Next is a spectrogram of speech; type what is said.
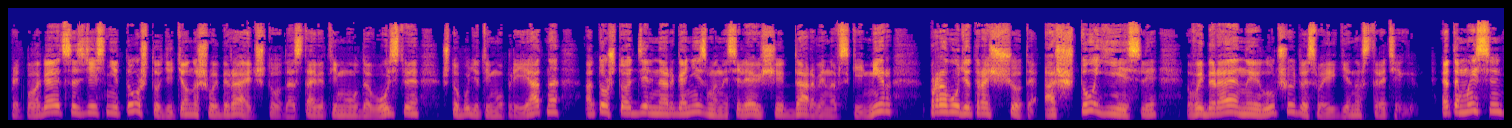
Предполагается здесь не то, что детеныш выбирает, что доставит ему удовольствие, что будет ему приятно, а то, что отдельные организмы, населяющие дарвиновский мир, проводят расчеты, а что если, выбирая наилучшую для своих генов стратегию. Эта мысль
